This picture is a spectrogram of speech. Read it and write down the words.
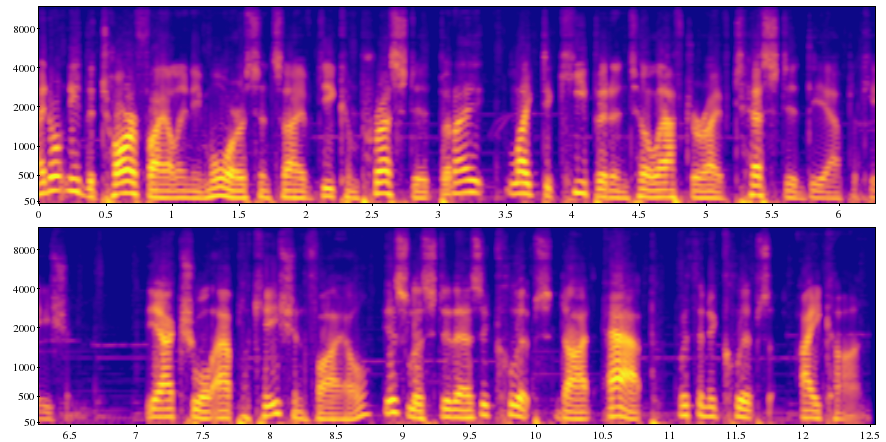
I don't need the tar file anymore since I've decompressed it, but I like to keep it until after I've tested the application. The actual application file is listed as eclipse.app with an Eclipse icon.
